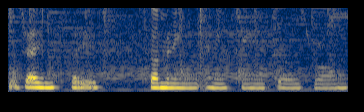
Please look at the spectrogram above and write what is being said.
So Dragon Spider summoning anything goes wrong.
